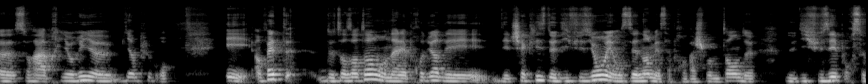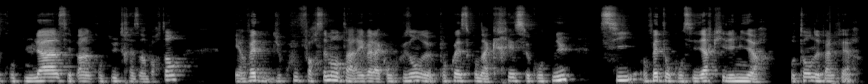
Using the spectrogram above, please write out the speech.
euh, sera a priori euh, bien plus gros. Et en fait, de temps en temps, on allait produire des, des checklists de diffusion et on se disait non, mais ça prend vachement de temps de, de diffuser pour ce contenu-là, c'est pas un contenu très important. Et en fait, du coup, forcément, tu arrives à la conclusion de pourquoi est-ce qu'on a créé ce contenu si, en fait, on considère qu'il est mineur. Autant ne pas le faire.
